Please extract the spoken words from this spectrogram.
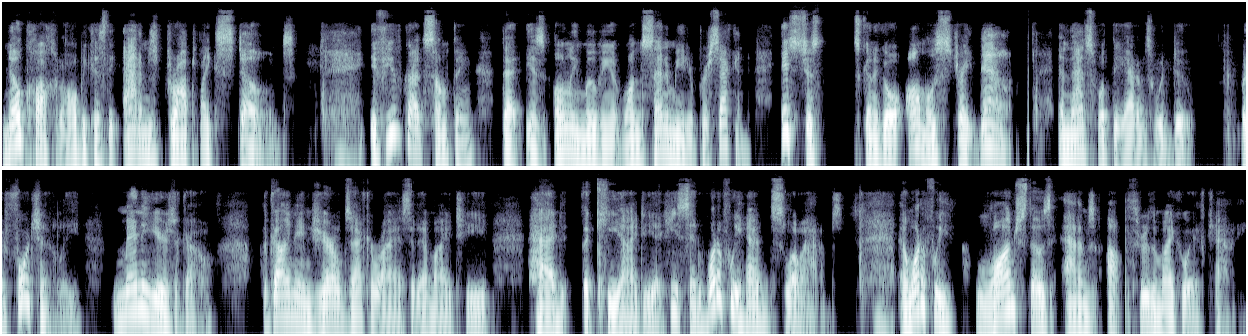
no clock at all because the atoms drop like stones. If you've got something that is only moving at one centimeter per second, it's just going to go almost straight down. And that's what the atoms would do. But fortunately, many years ago, a guy named Jerrold Zacharias at MIT had the key idea. He said, What if we had slow atoms? And what if we launch those atoms up through the microwave cavity?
